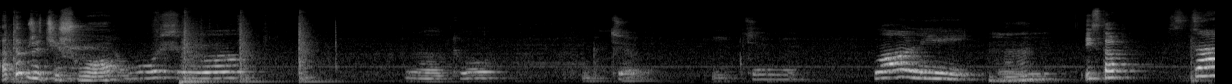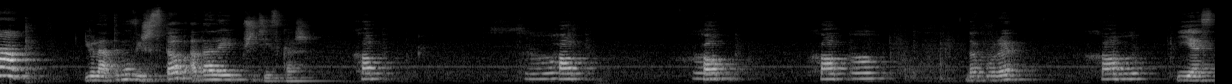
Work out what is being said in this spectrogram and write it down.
A dobrze ci szło. Musiło. No tu. Idziemy. Idziemy. Woli. Mhm. I stop. Stop. Jula, ty mówisz stop, a dalej przyciskasz. Hop, Stop. hop, hop, hop. Hop. Do góry. Hop. Jest.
